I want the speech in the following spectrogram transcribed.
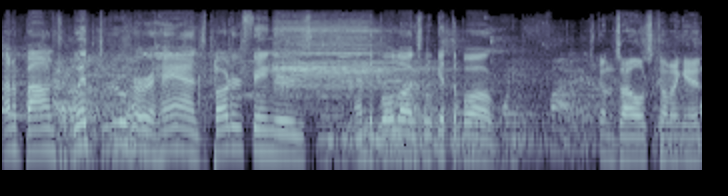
Out of bounds, went through her hands, Butterfingers, and the Bulldogs will get the ball. It's Gonzalez coming in.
